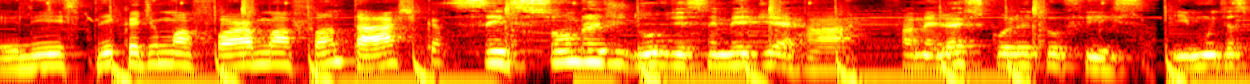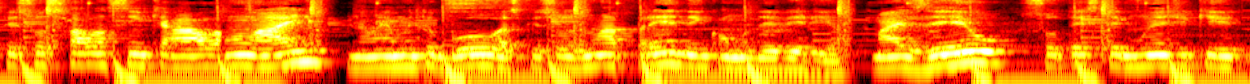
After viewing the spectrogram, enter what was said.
ele explica de uma forma fantástica. Sem sombra de dúvida sem medo de errar a melhor escolha que eu fiz. E muitas pessoas falam assim que a aula online não é muito boa, as pessoas não aprendem como deveriam. Mas eu sou testemunha de que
